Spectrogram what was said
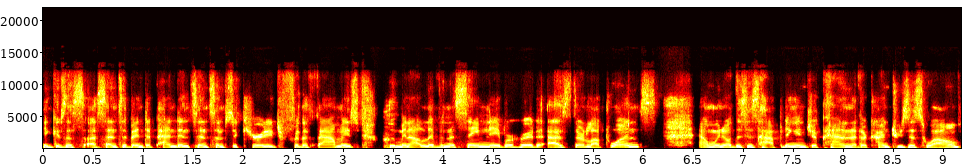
it gives us a sense of independence and some security for the families who may not live in the same neighborhood as their loved ones. And we know this is happening in Japan and other countries as well.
